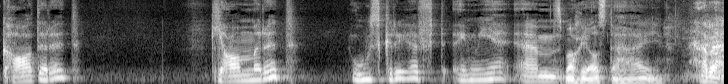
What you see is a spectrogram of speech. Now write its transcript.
gehadert, gejammert, ausgerufen irgendwie. Ähm, Das mache ich alles daheim. aber, Nein,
